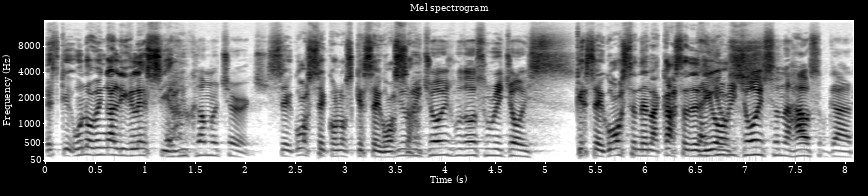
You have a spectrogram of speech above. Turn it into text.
es que uno venga a la that you iglesia, come to church. se goce con los que se You gozan. rejoice with those who rejoice. Que se gocen en la casa de That you Dios. rejoice in the house of God.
